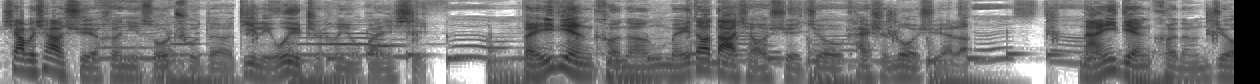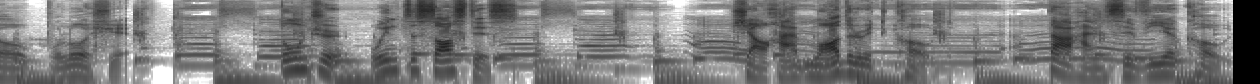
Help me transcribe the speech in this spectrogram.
下不下雪和你所处的地理位置很有关系。北一点可能没到大小雪就开始落雪了，南一点可能就不落雪。冬至 Winter solstice，小寒 Moderate cold，大寒 Severe cold。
